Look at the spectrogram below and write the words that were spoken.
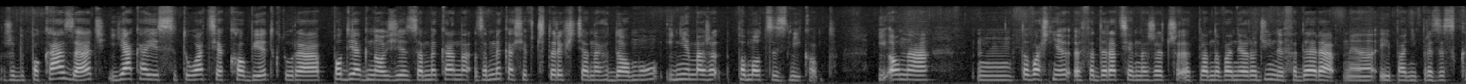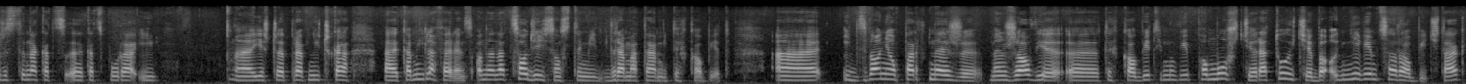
żeby pokazać, jaka jest sytuacja kobiet, która po diagnozie zamyka, na, zamyka się w czterech ścianach domu i nie ma pomocy znikąd. I ona, mm, to właśnie Federacja na Rzecz e, Planowania Rodziny, Federa i pani prezes Krystyna Kac, Kacpura i jeszcze prawniczka Kamila Ferenc, one na co dzień są z tymi dramatami tych kobiet. I dzwonią partnerzy, mężowie e, tych kobiet i mówi, pomóżcie, ratujcie, bo nie wiem, co robić, tak?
